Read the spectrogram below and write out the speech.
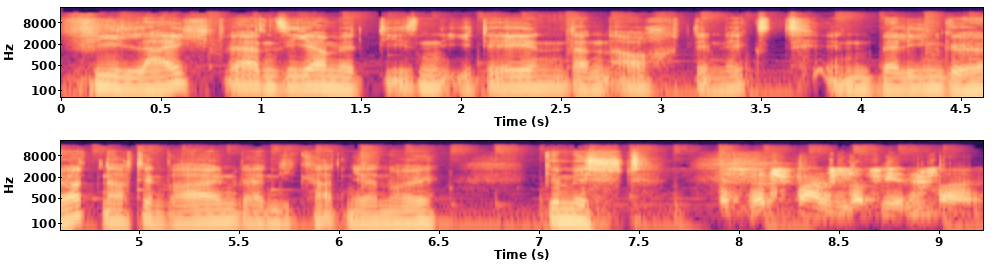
Vielleicht werden Sie ja mit diesen Ideen dann auch demnächst in Berlin gehört. Nach den Wahlen werden die Karten ja neu gemischt. Es wird spannend auf jeden Fall.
